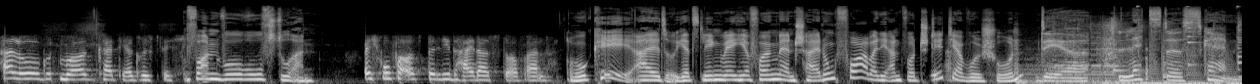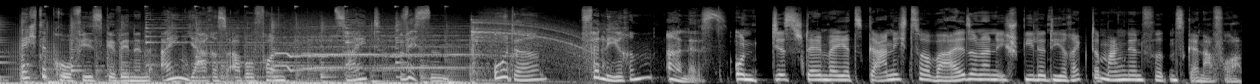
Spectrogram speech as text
Hallo, guten Morgen, Katja. Grüß dich. Von wo rufst du an? Ich rufe aus Berlin-Heidersdorf an. Okay, also jetzt legen wir hier folgende Entscheidung vor, aber die Antwort steht ja, ja wohl schon. Der letzte Scan. Echte Profis gewinnen ein Jahresabo von Zeit, Wissen oder verlieren alles. Und das stellen wir jetzt gar nicht zur Wahl, sondern ich spiele direkt Mang den vierten Scanner vor.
